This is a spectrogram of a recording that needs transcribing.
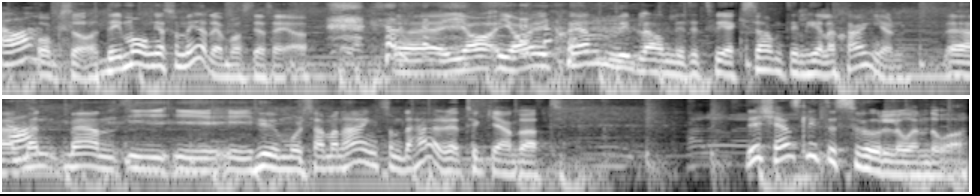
Ja. Också. Det är många som är det, måste jag säga. Eh, jag, jag är själv ibland lite tveksam till hela genren. Eh, Men, men i, i, i humorsammanhang som det här tycker jag ändå att det känns lite svullo ändå.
